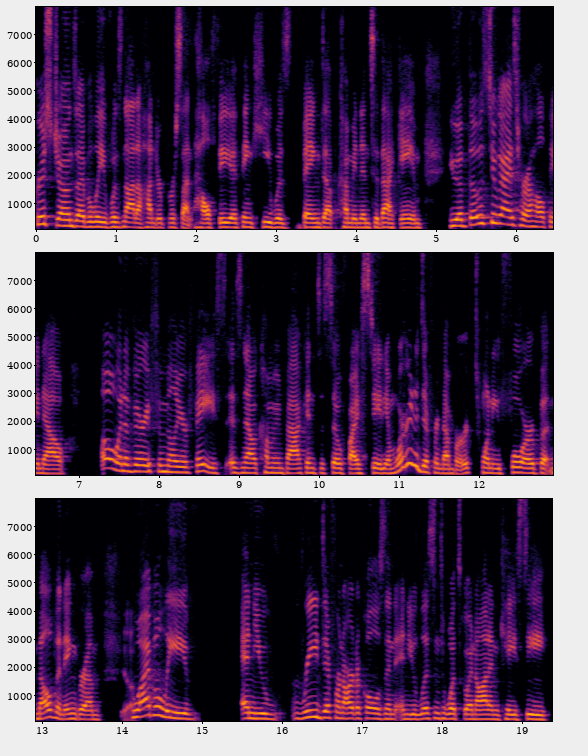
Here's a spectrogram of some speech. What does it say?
Chris Jones, I believe, was not 100% healthy. I think he was banged up coming into that game. You have those two guys who are healthy now. Oh, and a very familiar face is now coming back into SoFi Stadium. We're in a different number, 24, but Melvin Ingram, yeah. who I believe and you read different articles and, and you listen to what's going on in KC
